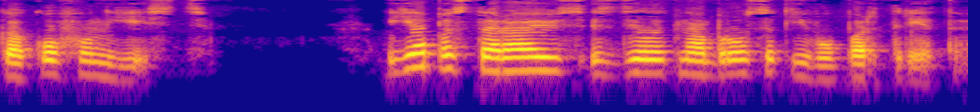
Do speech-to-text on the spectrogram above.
каков он есть. Я постараюсь сделать набросок его портрета.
